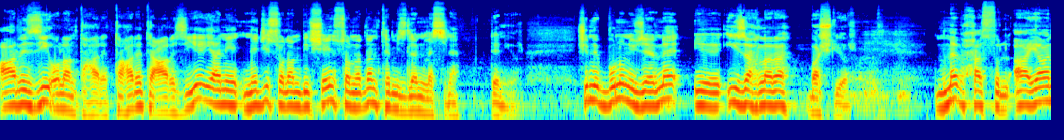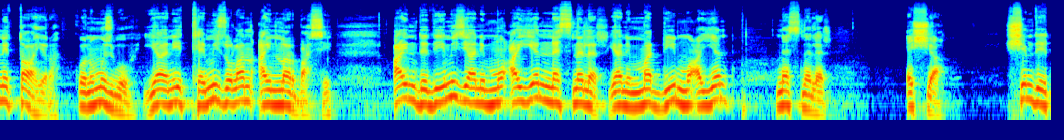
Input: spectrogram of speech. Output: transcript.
arizi olan taharet. Tahareti ariziye yani necis olan bir şeyin sonradan temizlenmesine deniyor. Şimdi bunun üzerine e, izahlara başlıyor. Mebhasul ayani tahira. Konumuz bu. Yani temiz olan aynlar bahsi. Ayn dediğimiz yani muayyen nesneler. Yani maddi muayyen nesneler. Eşya. Şimdi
